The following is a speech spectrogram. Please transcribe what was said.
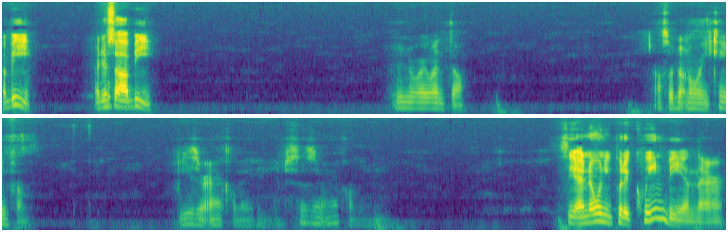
A bee. I just saw a bee. I don't know where he went, though. Also, don't know where he came from. Bees are acclimating. It just says they're acclimating. See, I know when you put a queen bee in there,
